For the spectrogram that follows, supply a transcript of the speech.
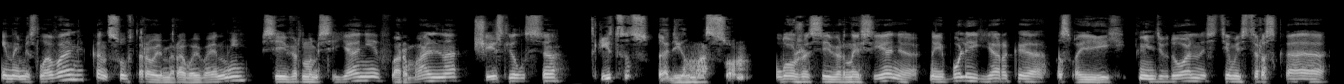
Иными словами, к концу Второй мировой войны в Северном сиянии формально числился 31 масон. Ложа «Северное сияние» наиболее яркая по своей индивидуальности мастерская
